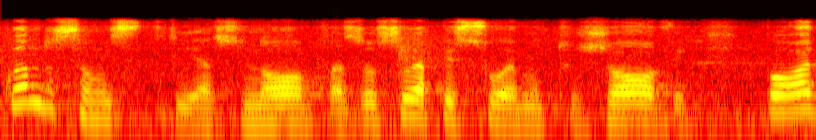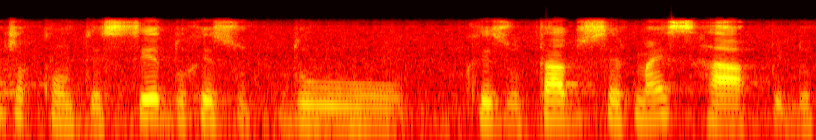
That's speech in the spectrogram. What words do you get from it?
Quando são estrias novas, ou se a pessoa é muito jovem, pode acontecer do, resu do resultado ser mais rápido,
